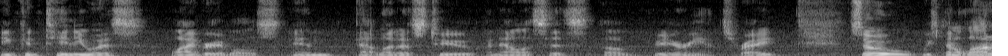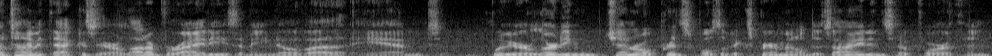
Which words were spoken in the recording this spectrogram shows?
and continuous y variables, and that led us to analysis of variance, right? So we spent a lot of time at that because there are a lot of varieties of ANOVA, and we were learning general principles of experimental design and so forth, and,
